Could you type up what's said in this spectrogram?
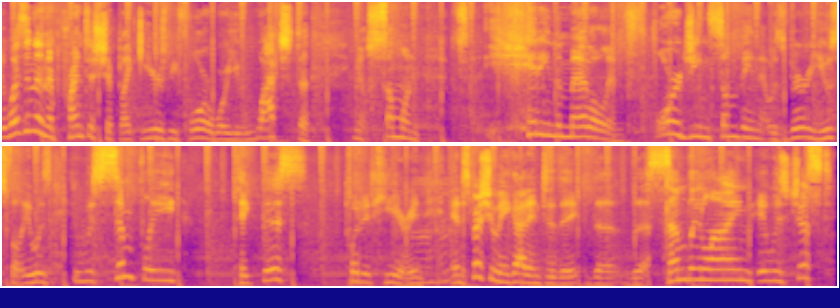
It wasn't an apprenticeship like years before where you watched the, you know, someone hitting the metal and forging something that was very useful. It was it was simply take this, put it here, and and especially when you got into the the the assembly line, it was just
